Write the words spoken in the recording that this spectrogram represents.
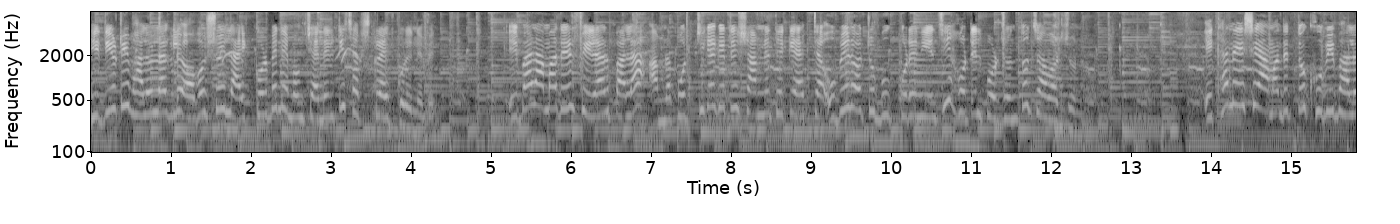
ভিডিওটি ভালো লাগলে অবশ্যই লাইক করবেন এবং চ্যানেলটি সাবস্ক্রাইব করে নেবেন। এবার আমাদের ফেরার পালা। আমরা পত্রিকা গেটের সামনে থেকে একটা উবের অটো বুক করে নিয়েছি হোটেল পর্যন্ত যাওয়ার জন্য। এখানে এসে আমাদের তো খুবই ভালো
